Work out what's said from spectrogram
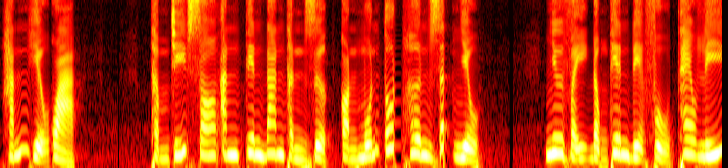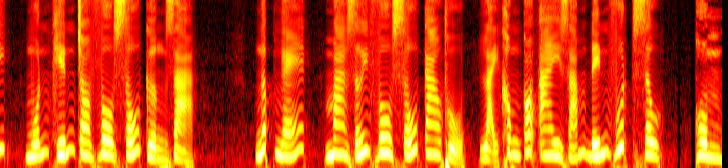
hắn hiệu quả. Thậm chí so ăn tiên đan thần dược còn muốn tốt hơn rất nhiều. Như vậy động thiên địa phủ theo lý, muốn khiến cho vô số cường giả. Ngấp nghé, ma giới vô số cao thủ, lại không có ai dám đến vuốt sâu. Hùm,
